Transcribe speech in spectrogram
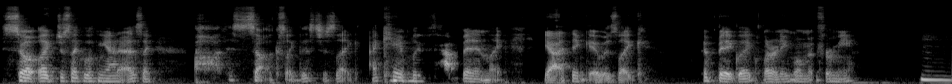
so like just like looking at it as like, oh, this sucks. Like this just like I can't believe this happened. Like yeah, I think it was like a big like learning moment for me. Hmm.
